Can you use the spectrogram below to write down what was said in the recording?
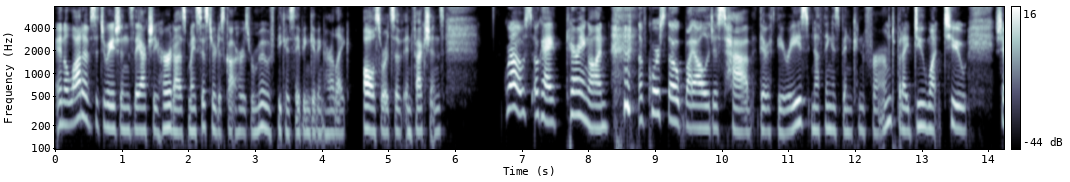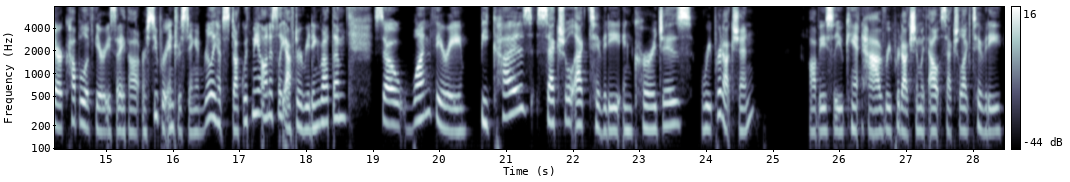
In a lot of situations, they actually hurt us. My sister just got hers removed because they've been giving her like all sorts of infections. Gross. Okay, carrying on. of course, though, biologists have their theories. Nothing has been confirmed, but I do want to share a couple of theories that I thought are super interesting and really have stuck with me, honestly, after reading about them. So, one theory because sexual activity encourages reproduction, obviously, you can't have reproduction without sexual activity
